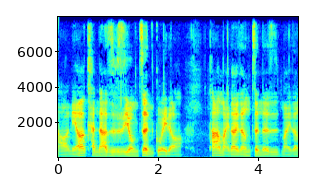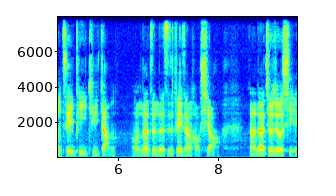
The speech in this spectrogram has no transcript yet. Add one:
好，你要看他是不是用正规的哦，怕他买到一张真的是买一张 JPG 档。哦，那真的是非常好笑。那在啾啾鞋，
